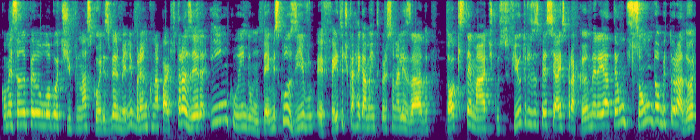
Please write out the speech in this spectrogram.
começando pelo logotipo nas cores vermelho e branco na parte traseira e incluindo um tema exclusivo, efeito de carregamento personalizado, toques temáticos, filtros especiais para a câmera e até um som do obturador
